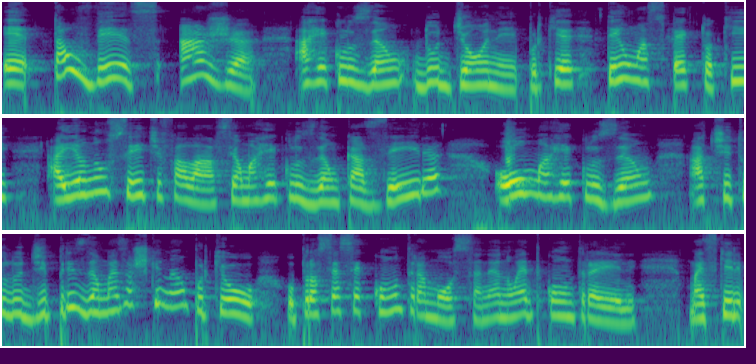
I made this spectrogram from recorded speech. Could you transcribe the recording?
É, talvez haja a reclusão do Johnny, porque tem um aspecto aqui, aí eu não sei te falar se é uma reclusão caseira ou uma reclusão a título de prisão, mas acho que não, porque o, o processo é contra a moça, né? não é contra ele. Mas que ele,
